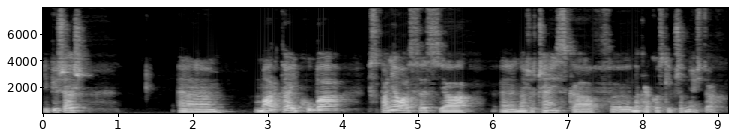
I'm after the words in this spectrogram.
i piszesz e, Marta i Kuba, wspaniała sesja e, narzeczeńska w, na krakowskich przedmieściach.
